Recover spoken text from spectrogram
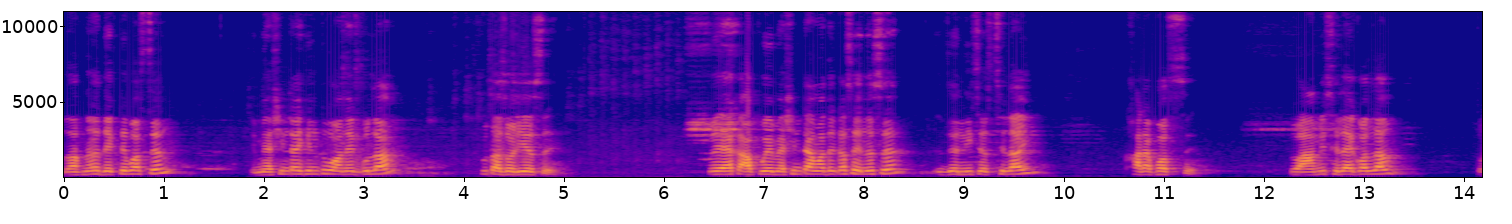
তো আপনারা দেখতে পাচ্ছেন এই মেশিনটায় কিন্তু অনেকগুলা সুতা জড়িয়েছে। তো এক আপু এই মেশিনটা আমাদের কাছে এনেছে, যে নিচের সেলাই। খারাপ হচ্ছে। তো আমি সেলাই করলাম। তো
